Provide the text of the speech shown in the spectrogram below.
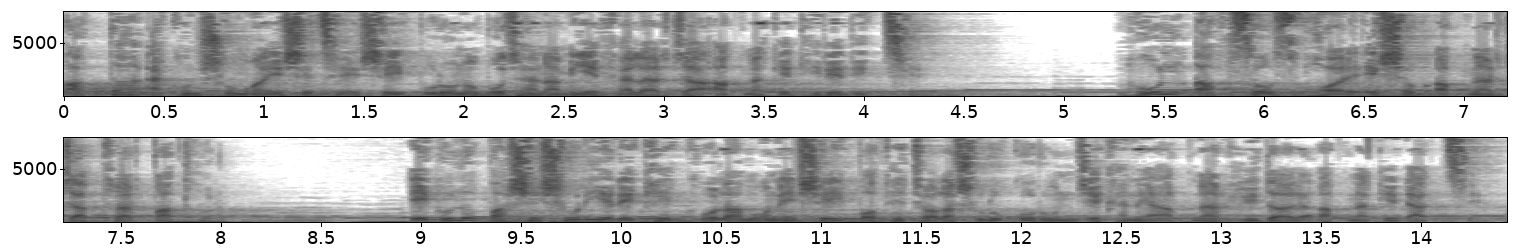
আত্মা, এখন সময় এসেছে, সেই পুরনো বোঝা নামিয়ে ফেলার যা আপনাকে ধীরে দিচ্ছে। ভুল, আফসোস, ভয়, এসব আপনার যাত্রার পাথর। এগুলো পাশে সরিয়ে রেখে খোলা মনে সেই পথে চলা শুরু করুন, যেখানে আপনার হৃদয় আপনাকে ডাকছে।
